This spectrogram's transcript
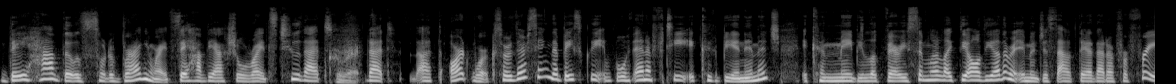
they have those sort of bragging rights. They have the actual rights to that, Correct. that, that artwork. So they're saying that basically with NFT, it could be an image. It can maybe look very similar like the, all the other images out there that are for free.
